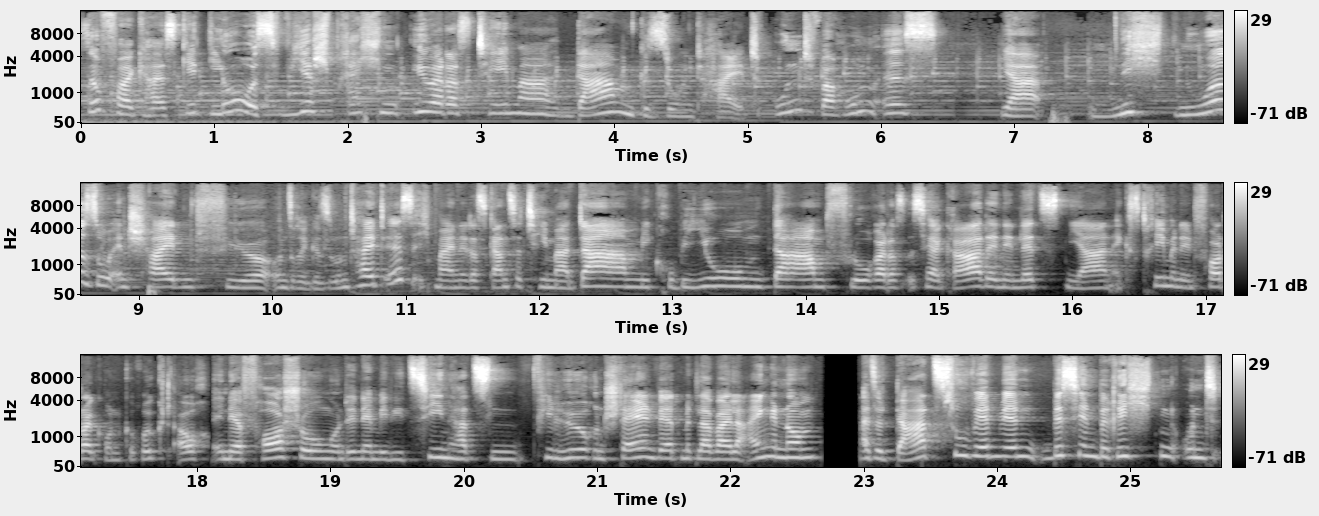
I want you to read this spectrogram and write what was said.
So, Volker, es geht los. Wir sprechen über das Thema Darmgesundheit und warum es ja nicht nur so entscheidend für unsere Gesundheit ist. Ich meine, das ganze Thema Darm, Mikrobiom, Darmflora, das ist ja gerade in den letzten Jahren extrem in den Vordergrund gerückt. Auch in der Forschung und in der Medizin hat es einen viel höheren Stellenwert mittlerweile eingenommen. Also dazu werden wir ein bisschen berichten und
